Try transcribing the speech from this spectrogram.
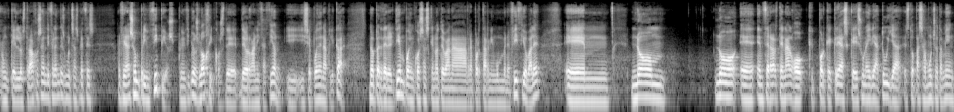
aunque los trabajos sean diferentes, muchas veces al final son principios, principios lógicos de, organización y, se pueden aplicar. No perder el tiempo en cosas que no te van a reportar ningún beneficio, ¿vale? Em, no no eh, encerrarte en algo porque creas que es una idea tuya, esto pasa mucho también,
